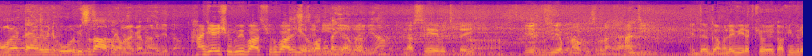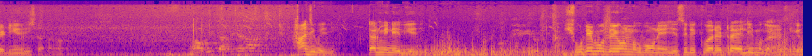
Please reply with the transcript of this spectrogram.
ਆਉਣ ਵਾਲੇ ਟਾਈਮ ਦੇ ਵਿੱਚ ਹੋਰ ਵੀ ਸੁਧਾਰ ਲਿਆਉਣਾ ਕਹਿੰਦਾ ਹਜੇ ਤਾਂ। ਹਾਂਜੀ ਇਹ ਸ਼ੁਰੂ ਹੀ ਬਾਤ ਸ਼ੁਰੂਆਤ ਹੀ ਹੈ ਸ਼ੁਰੂਆਤਾਂ ਹੀ ਆ ਬਾਈ ਦੀਆਂ। ਨਰਸਰੀ ਦੇ ਵਿੱਚ ਤਾਂ ਜੀ। ਇਹ ਤੁਸੀਂ ਆਪਣਾ ਆਫਿਸ ਬਣਾਇਆ ਹੈ? ਹਾਂਜੀ। ਇੱਧਰ ਗਮਲੇ ਵੀ ਰੱਖੇ ਹੋਏ ਕਾਫੀ ਵੈਰਾਈਟੀਆਂ ਜੀ। ਅੱਛਾ। ਹਾਂਜੀ ਬਾਈ ਜੀ ਟਰਮੀਨੇਲੀਆ ਜੀ ਛੋਟੇ ਪੌਦੇ ਹੁਣ ਮੰਗਵਾਉਣੇ ਆ ਜੀ ਅਸੀਂ ਇੱਕ ਵਾਰ ਟ੍ਰਾਇਲ ਹੀ ਮੰਗਾਇਆ ਸੀਗਾ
